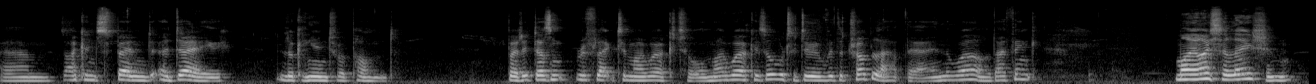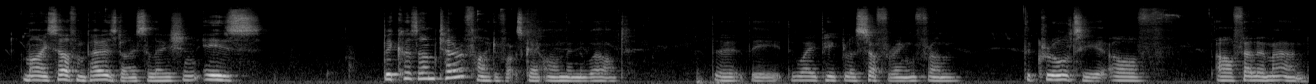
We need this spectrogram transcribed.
Um, I can spend a day looking into a pond, but it doesn't reflect in my work at all. My work is all to do with the trouble out there in the world. I think my isolation, my self imposed isolation, is because I'm terrified of what's going on in the world. The, the, the way people are suffering from the cruelty of our fellow man.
